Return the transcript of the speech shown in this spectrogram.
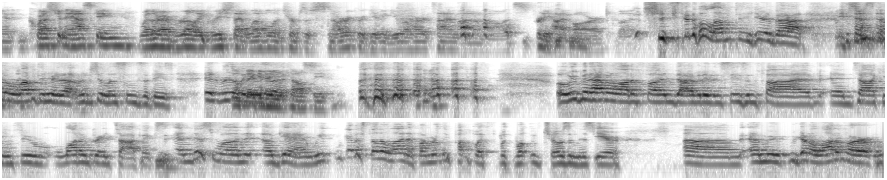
and question asking. Whether I've really reached that level in terms of snark or giving you a hard time, I don't know. It's pretty high bar, but she's gonna love to hear that. She's gonna love to hear that when she listens to these. It really Still is. A, you, Kelsey. Well, we've been having a lot of fun diving into season five and talking through a lot of great topics. And this one, again, we, we got a stellar lineup. I'm really pumped with, with what we've chosen this year. Um, and we, we got a lot of our,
